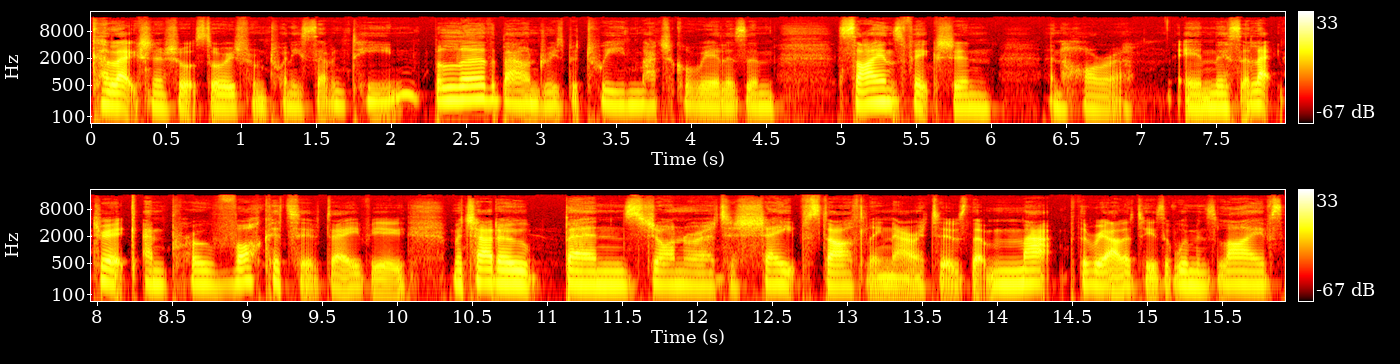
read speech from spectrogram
collection of short stories from 2017 blur the boundaries between magical realism, science fiction, and horror. In this electric and provocative debut, Machado bends genre to shape startling narratives that map the realities of women's lives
